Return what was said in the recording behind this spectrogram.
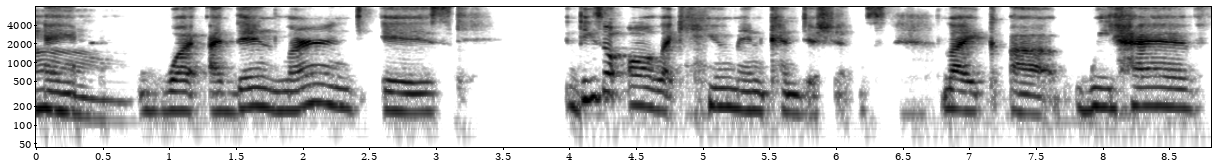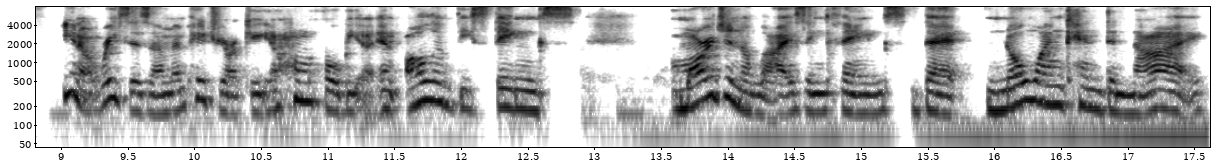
Mm. And what I then learned is these are all like human conditions. Like uh, we have, you know, racism and patriarchy and homophobia and all of these things, marginalizing things that no one can deny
